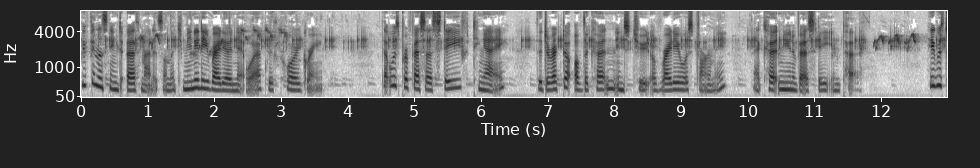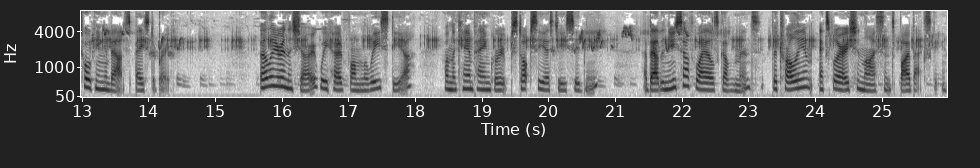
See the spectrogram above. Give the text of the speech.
You've been listening to Earth Matters on the Community Radio Network with Corey Green. That was Professor Steve Tingay, the director of the Curtin Institute of Radio Astronomy at Curtin University in Perth. He was talking about space debris. Earlier in the show, we heard from Louise Steer from the campaign group Stop CSG Sydney about the New South Wales Government's Petroleum Exploration Licence buyback scheme.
